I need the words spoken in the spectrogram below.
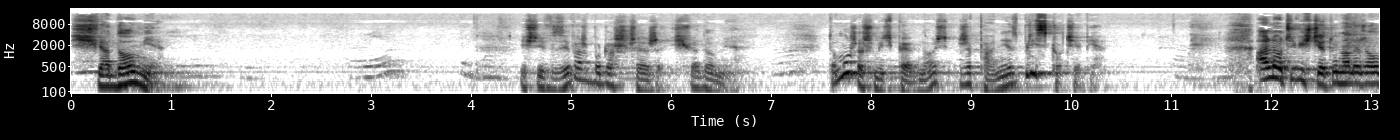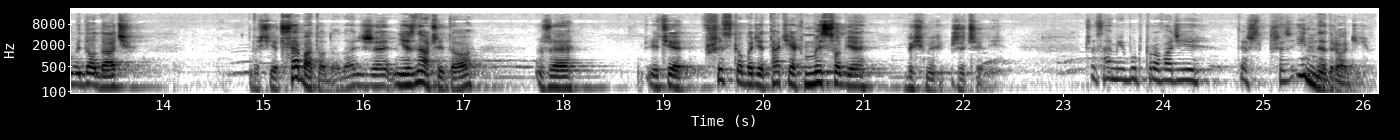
świadomie. Jeśli wzywasz Boga szczerze i świadomie, to możesz mieć pewność, że Pan jest blisko ciebie. Ale oczywiście tu należałoby dodać, właściwie trzeba to dodać, że nie znaczy to, że wiecie, wszystko będzie tak, jak my sobie byśmy życzyli. Czasami Bóg prowadzi też przez inne drogi.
